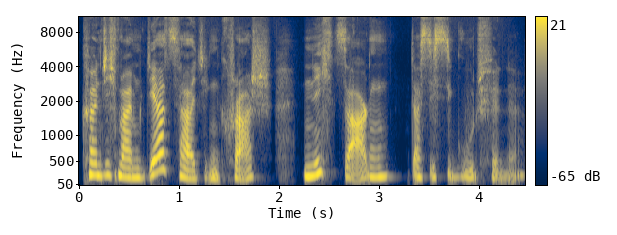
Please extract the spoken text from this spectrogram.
könnte ich meinem derzeitigen Crush nicht sagen, dass ich sie gut finde.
